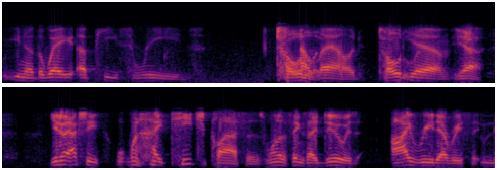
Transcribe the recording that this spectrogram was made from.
you know the way a piece reads totally out loud. Totally. Yeah. Yeah. You know, actually, when I teach classes, one of the things I do is I read everything,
